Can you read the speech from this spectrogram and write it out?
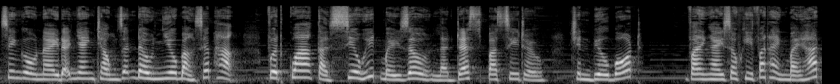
Single này đã nhanh chóng dẫn đầu nhiều bảng xếp hạng, vượt qua cả siêu hit bấy giờ là Despacito trên Billboard. Vài ngày sau khi phát hành bài hát,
